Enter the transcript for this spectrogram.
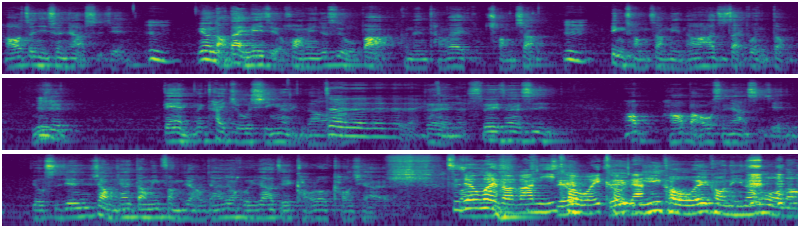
好好珍惜剩下的时间。嗯因为我脑袋里面一直有画面，就是我爸可能躺在床上，嗯病床上面，然后他就再也不能动，你就觉得、damn，那个太揪心了，你知道吗？对对对对对，对所以真的是好好好好把握剩下的时间。有时间，像我现在当兵放假，我等下就要回家直接烤肉烤起来了。直接喂爸爸，你一口我一口这样。你一口我一口，你侬我侬，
